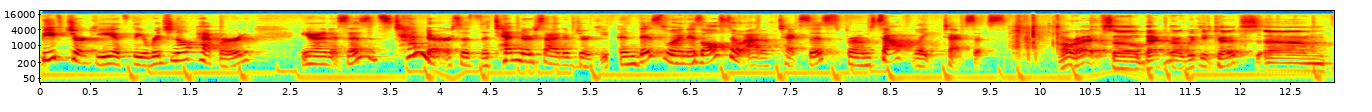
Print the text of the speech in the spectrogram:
beef jerky. It's the original peppered and it says it's tender, so it's the tender side of jerky. And this one is also out of Texas, from Southlake, Texas. All right, so back to our Wicked Cutz. Um,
